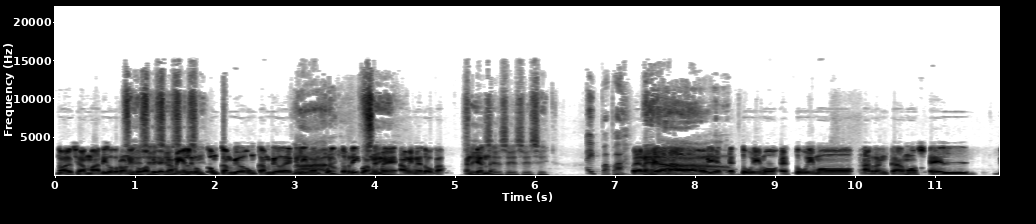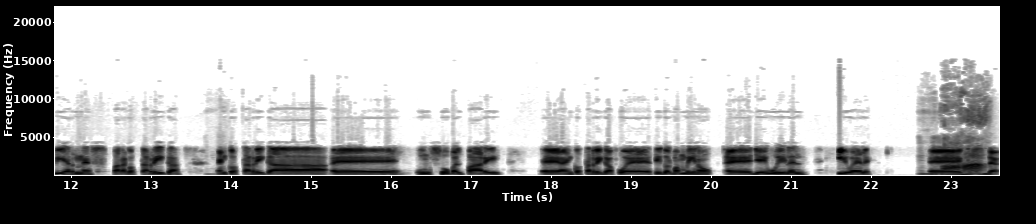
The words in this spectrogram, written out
No, yo soy asmático crónico, Sí, papi. sí, a mí sí, el- sí. un, un cambio un cambio de clima en Puerto Rico a mí me a mí me toca, Sí, ¿entiendes? Sí, sí, sí, sí. Ay, papá. Pero Mira. mira, nada, oye, estuvimos estuvimos arrancamos el viernes para Costa Rica. En Costa Rica eh, un super party. Eh, en Costa Rica fue Tito el Bambino, eh, Jay Wheeler y Vélez. Eh, Ajá. de-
